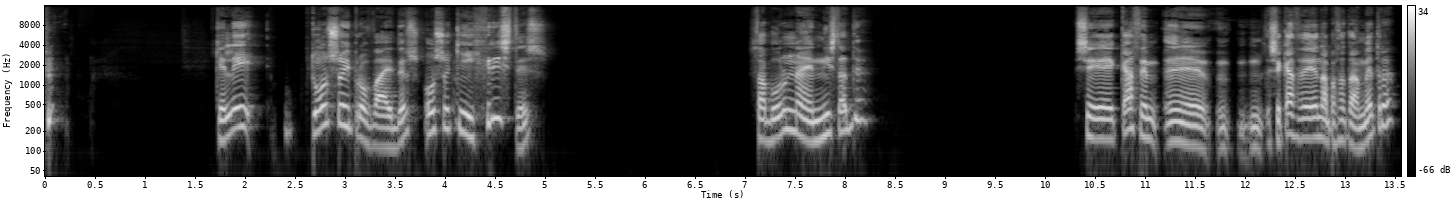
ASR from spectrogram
και λέει τόσο οι providers όσο και οι χρήστες θα μπορούν να ενίστανται σε κάθε, ε, σε κάθε ένα από αυτά τα μέτρα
